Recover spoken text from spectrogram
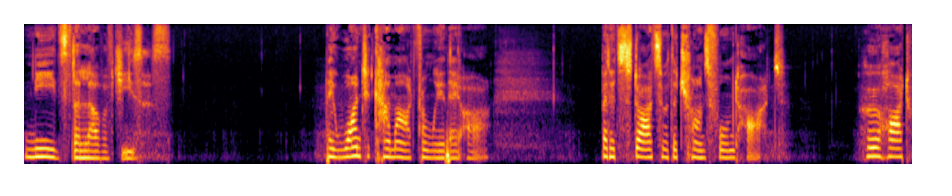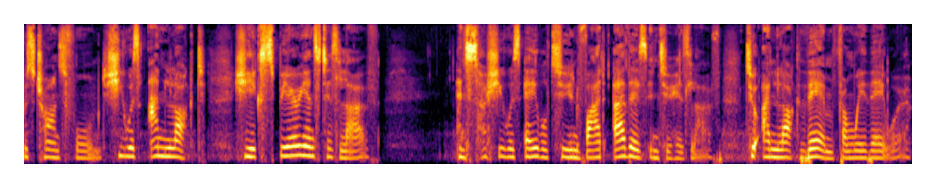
needs the love of Jesus. They want to come out from where they are. But it starts with a transformed heart. Her heart was transformed. She was unlocked. She experienced His love. And so she was able to invite others into His love, to unlock them from where they were.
